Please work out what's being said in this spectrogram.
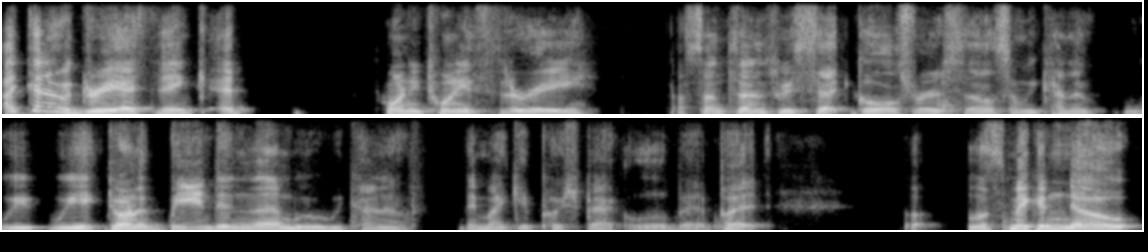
I kind of agree. I think at 2023, sometimes we set goals for ourselves and we kind of we we don't abandon them. We, we kind of they might get pushed back a little bit, but let's make a note.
